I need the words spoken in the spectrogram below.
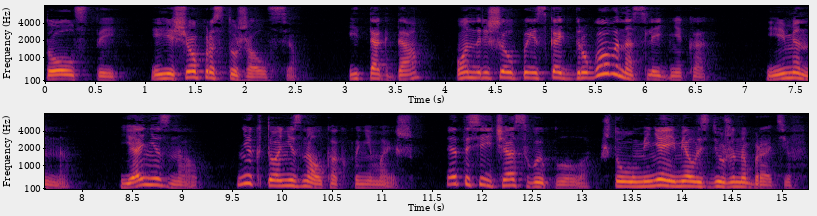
толстый и еще простужался. И тогда он решил поискать другого наследника? Именно. Я не знал. Никто не знал, как понимаешь. Это сейчас выплыло, что у меня имелось дюжина братьев.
